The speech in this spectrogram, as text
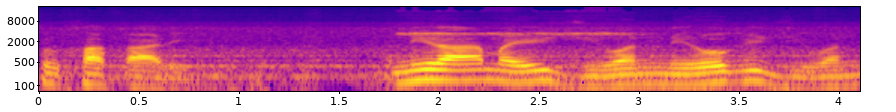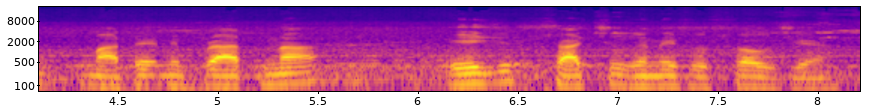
સુખાકારી, નિરામય જીવન, નિરોગી જીવન માટેની પ્રાર્થના, એ જ સાચું ગણેશ ઉત્સવ છે.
